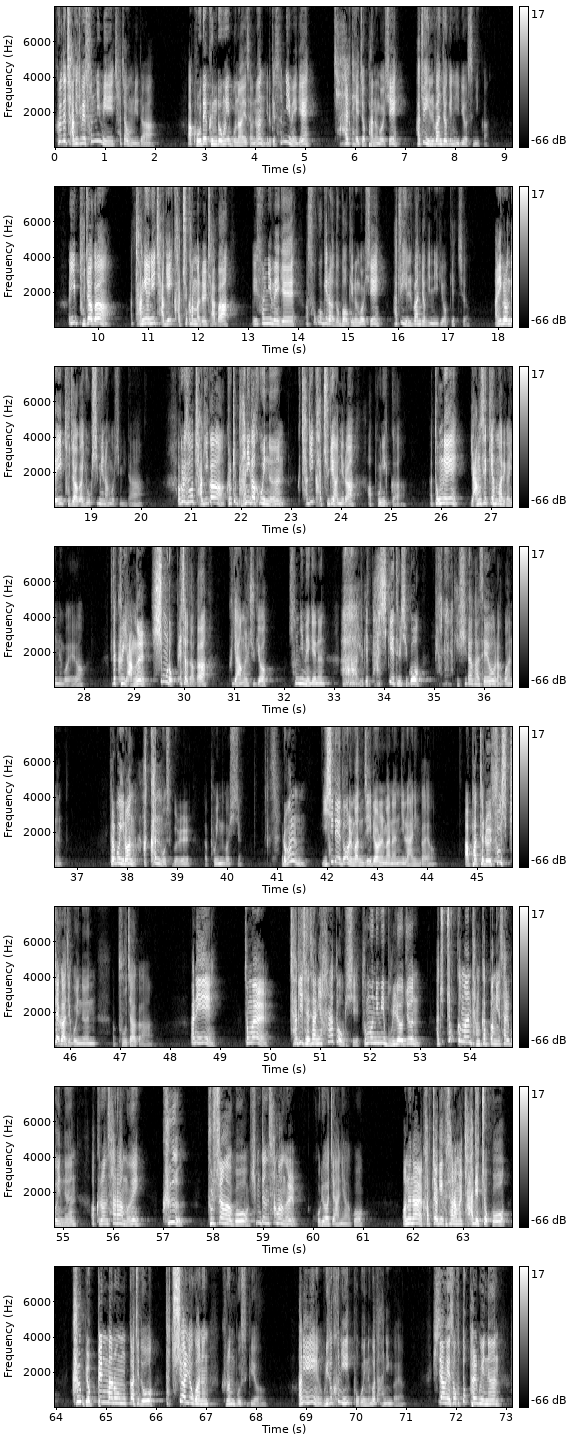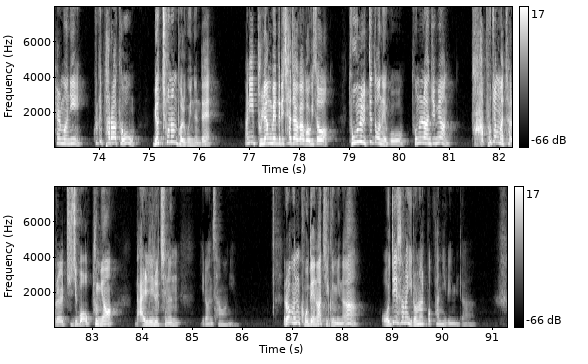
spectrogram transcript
그런데 자기 집에 손님이 찾아옵니다. 아, 고대 근동의 문화에서는 이렇게 손님에게 잘 대접하는 것이 아주 일반적인 일이었으니까. 이 부자가 당연히 자기 가축 한 마리를 잡아 이 손님에게 소고기라도 먹이는 것이 아주 일반적인 일이었겠죠. 아니, 그런데 이 부자가 욕심이 난 것입니다. 아, 그래서 자기가 그렇게 많이 갖고 있는 자기 가축이 아니라, 아, 보니까 동네에 양 새끼 한 마리가 있는 거예요. 그래서 그 양을 힘으로 뺏어다가 그 양을 죽여 손님에게는 아, 이렇게 맛있게 드시고 편안하게 쉬다 가세요. 라고 하는 결국 이런 악한 모습을 보인 것이죠. 여러분, 이 시대에도 얼마든지 일어날 만한 일 아닌가요? 아파트를 수십 채 가지고 있는 부자가. 아니, 정말 자기 재산이 하나도 없이 부모님이 물려준 아주 조그만 단칸방에 살고 있는 그런 사람의 그 불쌍하고 힘든 상황을 고려하지 아니하고 어느 날 갑자기 그 사람을 다 내쫓고 그 몇백만 원까지도 다 취하려고 하는 그런 모습이요. 아니, 우리도 흔히 보고 있는 것 아닌가요? 시장에서 호떡 팔고 있는 할머니 그렇게 팔아 겨우 몇천 원 벌고 있는데 아니 불량매들이 찾아가 거기서 돈을 뜯어내고 돈을 안 주면 다 포장마차를 뒤집어 엎으며 난리를 치는 이런 상황이에요. 여러분 고대나 지금이나 어디에서나 일어날 법한 일입니다.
